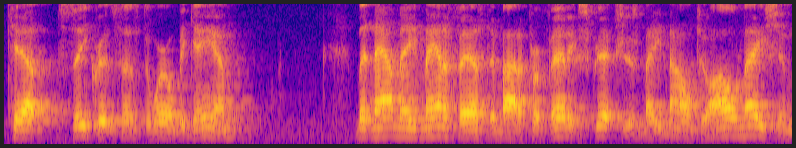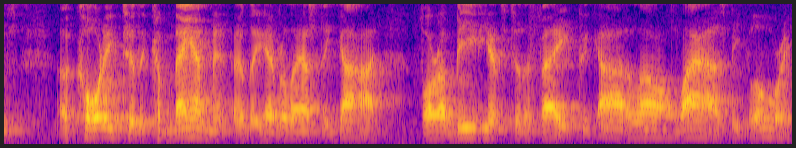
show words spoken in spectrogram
kept secret since the world began but now made manifest and by the prophetic scriptures made known to all nations according to the commandment of the everlasting God for obedience to the faith to God alone wise be glory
